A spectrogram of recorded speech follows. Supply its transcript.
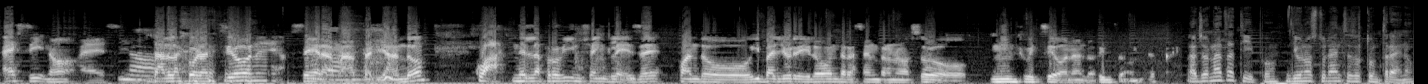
Eh sì, no, eh sì. No. Dalla colazione a sera, ma tagliando. Qua, nella provincia inglese, quando i bagliori di Londra sembrano solo un'intuizione all'orizzonte. La giornata tipo di uno studente sotto un treno.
